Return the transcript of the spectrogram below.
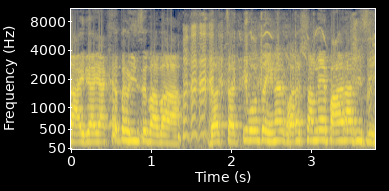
ডায়রিয়া একসাথে হয়েছে, বাবা। রাত চারটি পর্যন্ত ইনার ঘরের সামনে পাহারা দিছি।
